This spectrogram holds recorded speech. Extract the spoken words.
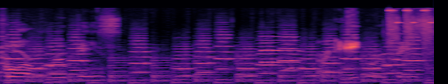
Four rupees? Or eight rupees?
